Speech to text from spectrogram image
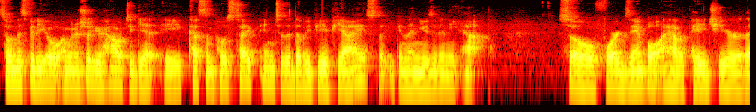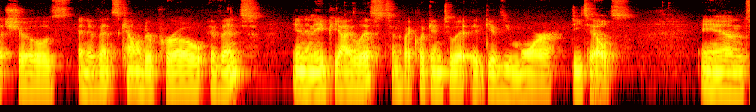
So in this video, I'm going to show you how to get a custom post type into the WP API so that you can then use it in the app. So for example, I have a page here that shows an Events Calendar Pro event in an API list. And if I click into it, it gives you more details. And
